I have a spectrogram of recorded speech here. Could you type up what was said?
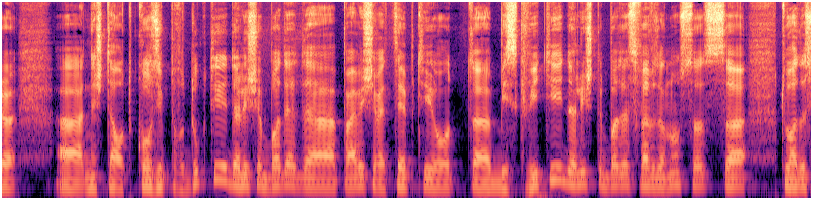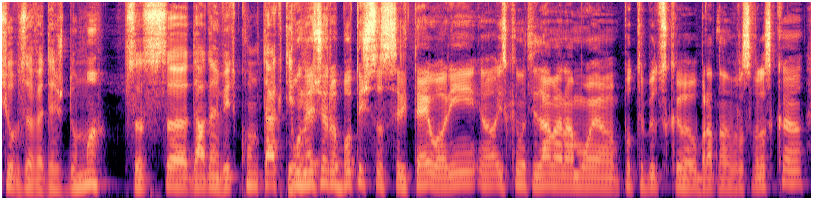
а, неща от кози продукти, дали ще бъде да правиш рецепти от а, бисквити, дали ще бъде свързано с а, това да си обзаведеш дома с а, даден вид контакти. Понеже работиш с ритейлъри, искам да ти дам една моя потребителска обратна връзка.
